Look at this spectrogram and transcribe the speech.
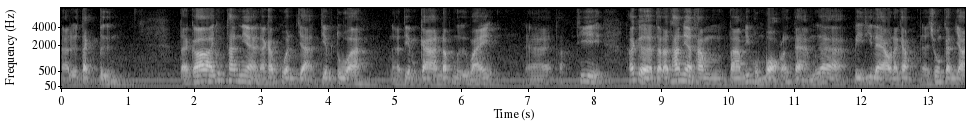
นะหรือแตกตื่น แต่ก็ให้ทุกท่านเนี่ยนะครับควรจะเตรียมตัวนะเตรียมการรับมือไว้นะที่ถ้าเกิดแต่ละท่านเนี่ยทำตามที่ผมบอกตั้งแต่เมื่อปีที่แล้วนะครับนะช่วงกันยา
